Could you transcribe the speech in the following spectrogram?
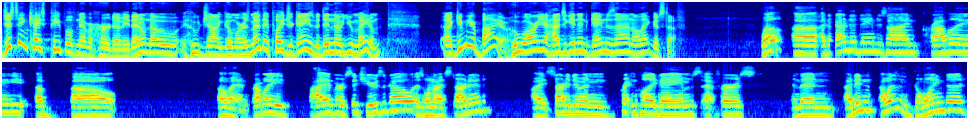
just in case people have never heard of you, they don't know who Jon Gilmour is. Maybe they played your games but didn't know you made them. Uh, give me your bio. Who are you? How'd you get into game design? All that good stuff. Well, uh, I got into game design probably about oh man, probably five or six years ago is when I started. I started doing print and play games at first, and then I didn't. I wasn't going to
